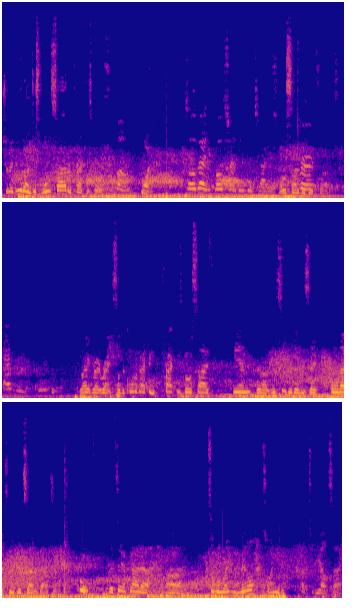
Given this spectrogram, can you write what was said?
should I do it on just one side or practice both? Both. Why? So then both sides are good sides. Both sides For are good sides. Everyone. Right, right, right. So the quarterback can practice both sides, and the receiver doesn't say, "Oh, well, that's my good side or bad side." Cool. Let's say I've got a uh, someone right in the middle, so I need to cut to the outside.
